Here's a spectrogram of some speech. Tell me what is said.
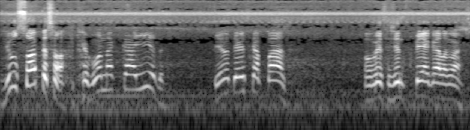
Viu só, pessoal? Pegou na caída. Pena ter escapado. Vamos ver se a gente pega ela agora.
